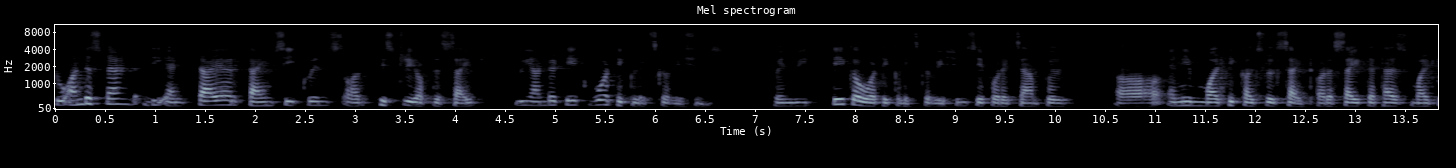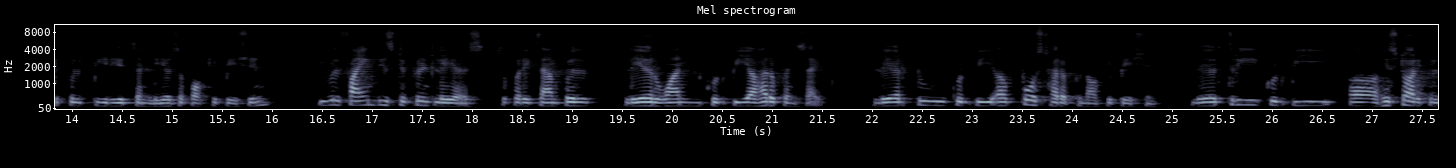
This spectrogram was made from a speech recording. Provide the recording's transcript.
To understand the entire time sequence or history of the site, we undertake vertical excavations. When we take a vertical excavation, say for example, uh, any multicultural site or a site that has multiple periods and layers of occupation, you will find these different layers. So, for example, layer 1 could be a Harappan site, layer 2 could be a post Harappan occupation, layer 3 could be a historical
